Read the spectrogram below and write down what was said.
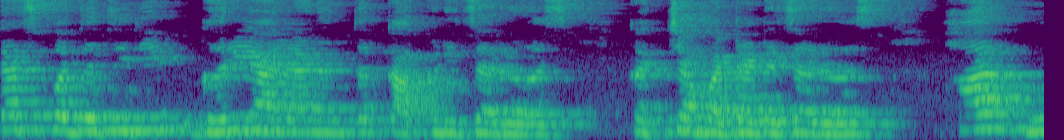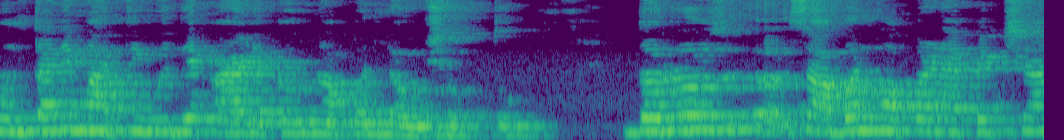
त्याच पद्धतीने घरी आल्यानंतर काकडीचा रस कच्च्या बटाट्याचा रस हा मुलतानी मातीमध्ये ॲड करून आपण लावू शकतो. दररोज साबण वापरण्यापेक्षा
